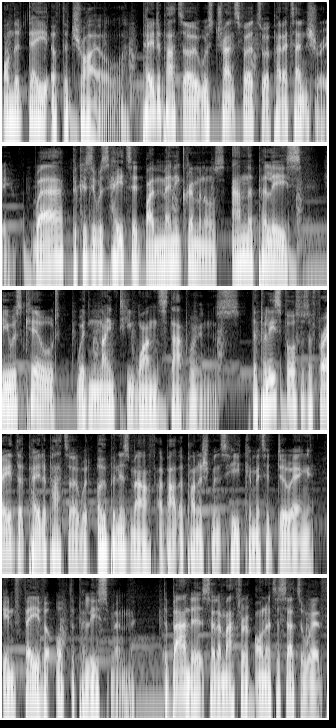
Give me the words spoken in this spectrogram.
on the day of the trial. Pé de Pato was transferred to a penitentiary, where, because he was hated by many criminals and the police, he was killed with 91 stab wounds. The police force was afraid that Pé de Pato would open his mouth about the punishments he committed doing in favour of the policeman, the bandit said a matter of honour to settle with,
